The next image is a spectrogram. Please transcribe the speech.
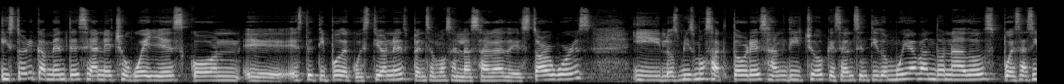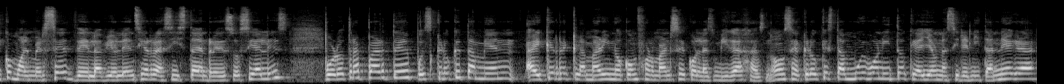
históricamente se han hecho güeyes con eh, este tipo de cuestiones. Pensemos en la saga de Star Wars y los mismos actores han dicho que se han sentido muy abandonados, pues así como al merced de la violencia racista en redes sociales. Por otra parte, pues creo que también hay que reclamar y no conformarse con las migajas, ¿no? O sea, creo que está muy bonito que haya una sirenita negra.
